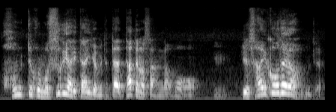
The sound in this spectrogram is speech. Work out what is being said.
本当にこれもうすぐやりたいよ、みたいな。た立野さんがもうんう、いや、最高だよみたいな。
